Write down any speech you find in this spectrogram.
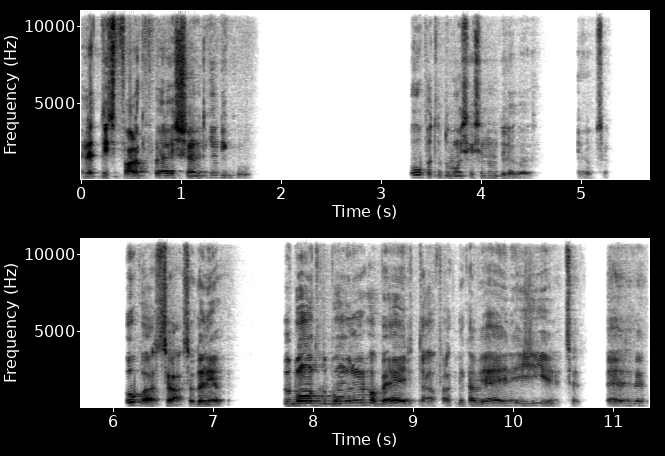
Ele disse, fala que foi Alexandre que indicou. Opa, tudo bom, esqueci o nome dele agora. Eu. Opa, sei lá, seu Daniel. Tudo bom, tudo bom? Meu nome é Roberto e tal. Fala que DKV é energia, etc. etc.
